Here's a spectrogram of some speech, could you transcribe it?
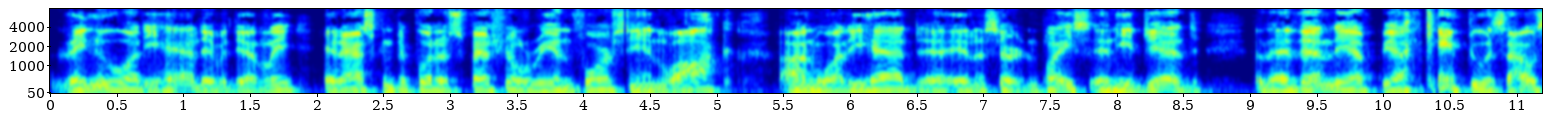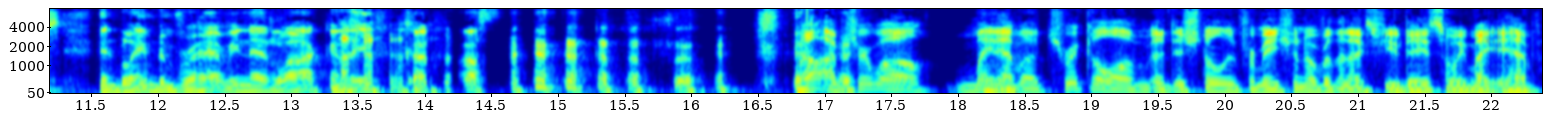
they knew what he had, evidently, and asked him to put a special reinforcing lock on what he had uh, in a certain place. And he did. And then the FBI came to his house and blamed him for having that lock, and they cut it off. so, well, I'm sure we'll might have a trickle of additional information over the next few days, so we might have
